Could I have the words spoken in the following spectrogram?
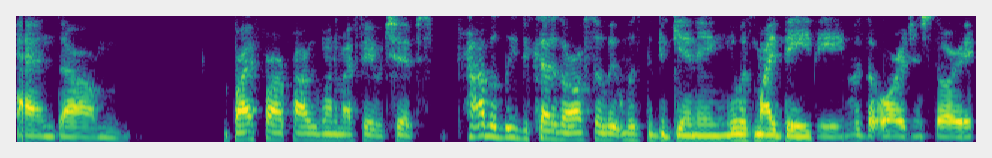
and um, by far probably one of my favorite trips probably because also it was the beginning it was my baby it was the origin story.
